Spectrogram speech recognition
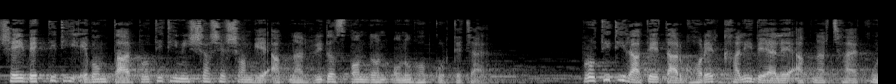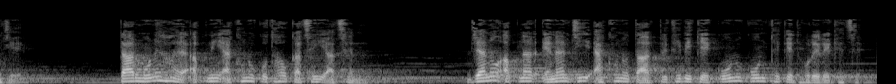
সেই ব্যক্তিটি এবং তার প্রতিটি নিঃশ্বাসের সঙ্গে আপনার হৃদস্পন্দন অনুভব করতে চায়। প্রতিটি রাতে তার ঘরের খালি দেয়ালে আপনার ছায়া খুঁজে। তার মনে হয় আপনি এখনও কোথাও কাছেই আছেন, যেন আপনার এনার্জি এখনও তার পৃথিবীকে কোন কোন থেকে ধরে রেখেছে।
